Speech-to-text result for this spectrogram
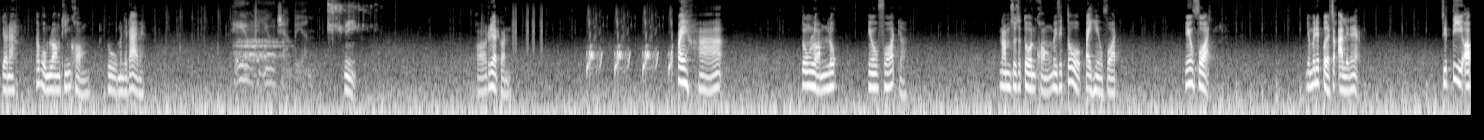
เดี๋ยวนะ ถ้าผมลองทิ้งของดูมันจะได้ไหม Hail to you, champion. นี่ ขอเลือดก่อน ไปหาโรงหลอมนรกเฮลฟอร์ดเหรอนำโซสโตนของเมฟิโตไปเฮลฟอร์ดเฮลฟอร์ดยังไม่ได้เปิดสักอันเลยนะเนี่ย City of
